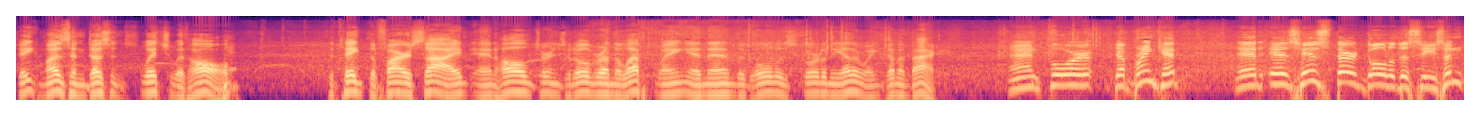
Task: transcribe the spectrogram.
Jake Muzzin doesn't switch with Holl to take the far side, and Holl turns it over on the left wing, and then the goal is scored on the other wing coming back. And for DeBrincat, it is his third goal of the season,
